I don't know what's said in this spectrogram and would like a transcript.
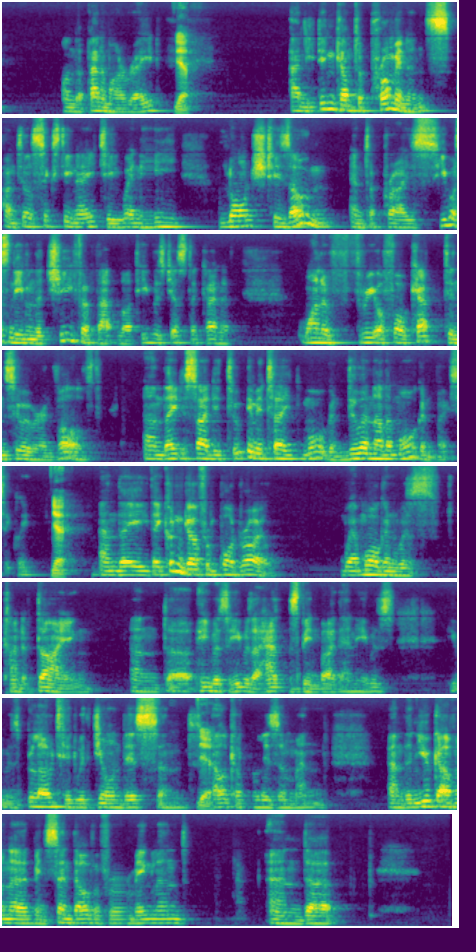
on the Panama raid, Yeah. and he didn't come to prominence until 1680 when he launched his own enterprise. He wasn't even the chief of that lot; he was just a kind of one of three or four captains who were involved, and they decided to imitate Morgan, do another Morgan, basically. Yeah. and they they couldn't go from Port Royal, where Morgan was kind of dying, and uh, he was he was a has been by then. He was he was bloated with jaundice and Yeah. alcoholism, and and the new governor had been sent over from England, and uh,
